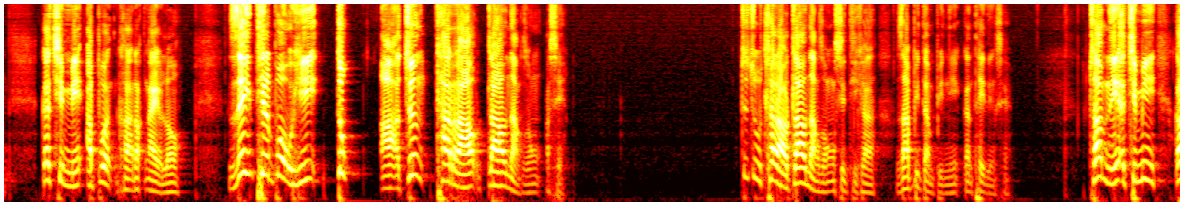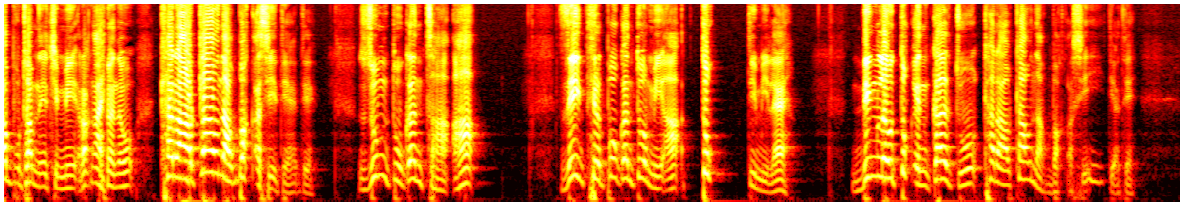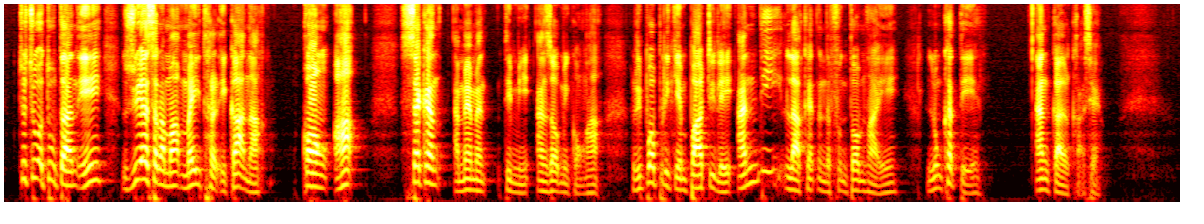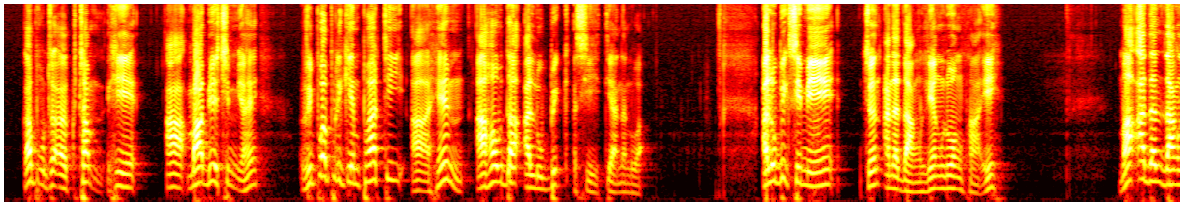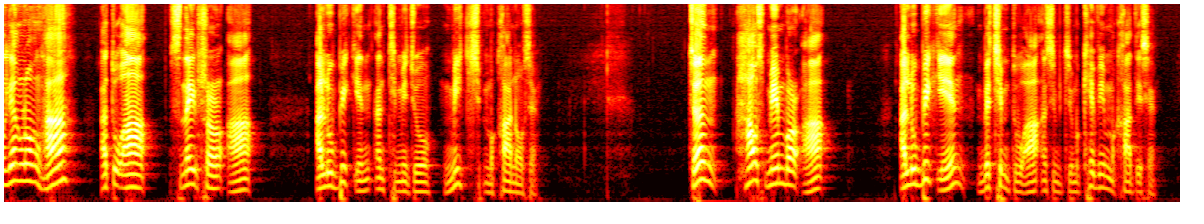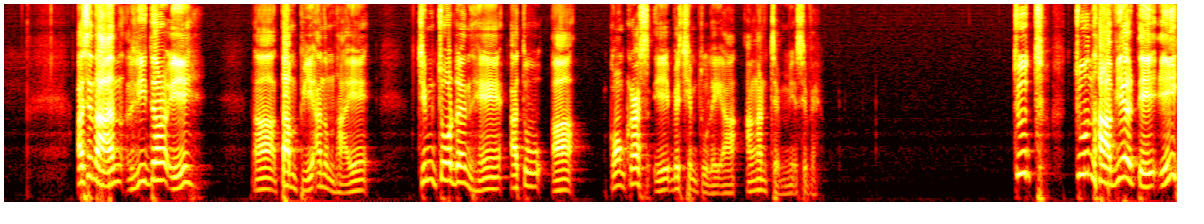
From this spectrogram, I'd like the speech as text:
ka chimmi apon kha rak ngai lo. Zai thil po hi tuk a chun tharau tlau nak zong ase chu chu tharau tlau nak zong si ti kha, zapi tampi ni kan thai ding se. Tham ni achimi ka pu tham ni achimi rak ngai ma no tharau tlau nak bak asi ti ti zum tu kan cha a. Zai thil po kan tu mi a tuk ti mi le. Ding lo tuk en kal chu tharau tlau nak bak asi ti ate chú chu chu atu tan e zuya sarama mai ít cả na kong a. Second amendment anh giàu mi kong ha republican party le andi laket an fun tom nai lungkhati uncle kha se. Ka pu tham uh, hi a ma bi chim ya republican party a hem a hauda alubik asi tiananwa alubik si mi chân anh đang liang luang nai ma adan dang liang long ha? Atu a sniper a alubik in antimi chu mich mkhano se chen house member a alubik in bechim tu a ansim chu kevin mkhati se asina an leader i, a, tampi anum na e jim jordan he atu a congress e bechim tu le a angan chem mi se ve. Tut chun na vial te i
